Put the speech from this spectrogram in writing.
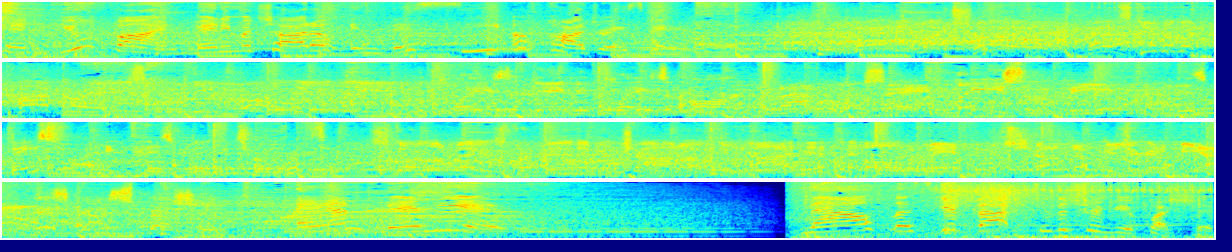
Can you find Manny Machado in this sea of Padres fans? Manny Machado has given the Padres plays it hard. That was a laser beam. His base running has been terrific. Stolen base for Manny Machado. Do not hit the ball to Manny Machado because you're going to be out. This guy's special. And there he is. Now, let's get back to the trivia question.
